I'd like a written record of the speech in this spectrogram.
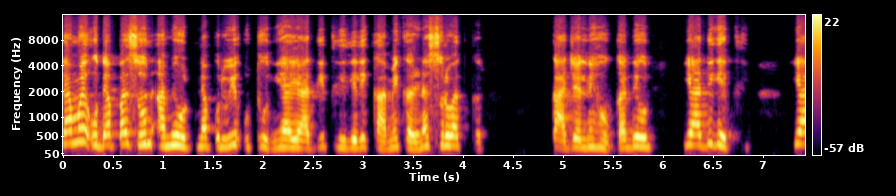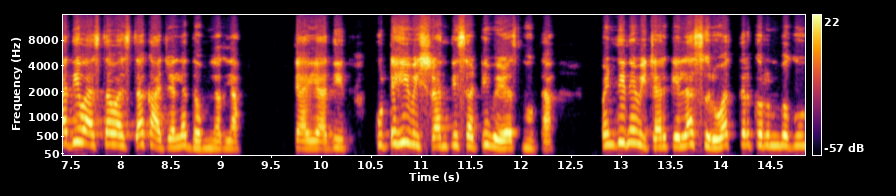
त्यामुळे उद्यापासून आम्ही उठण्यापूर्वी उठून या यादीत लिहिलेली कामे करण्यास सुरुवात कर. काजलने होकार देऊन यादी घेतली. यादी वाचता वाचता काजलला दम लागला. त्या यादीत कुठेही विश्रांतीसाठी वेळच नव्हता. पण तिने विचार केला सुरुवात तर करून बघू.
